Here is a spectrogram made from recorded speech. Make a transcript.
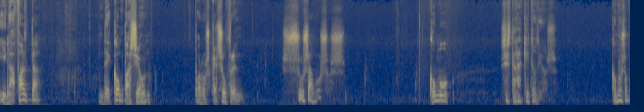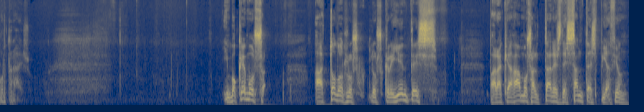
y la falta de compasión por los que sufren sus abusos. ¿Cómo se estará quieto Dios? ¿Cómo soportará eso? Invoquemos a todos los, los creyentes para que hagamos altares de santa expiación,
